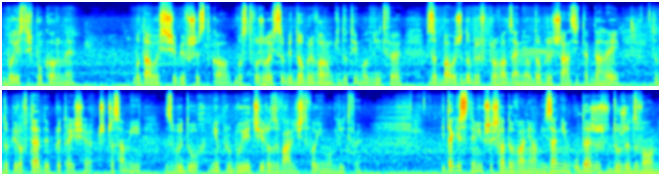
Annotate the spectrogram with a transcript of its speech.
bo jesteś pokorny, bo dałeś z siebie wszystko, bo stworzyłeś sobie dobre warunki do tej modlitwy, zadbałeś o dobre wprowadzenie, o dobry czas i tak dalej, to dopiero wtedy pytaj się, czy czasami zły duch nie próbuje ci rozwalić twojej modlitwy. I tak jest z tymi prześladowaniami. Zanim uderzysz w duży dzwon,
